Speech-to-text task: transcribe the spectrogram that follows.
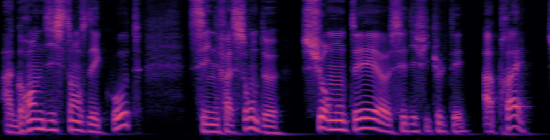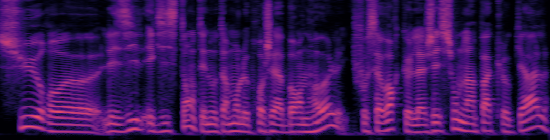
à grande distance des côtes, c'est une façon de surmonter euh, ces difficultés. Après, sur euh, les îles existantes et notamment le projet à Bornholm, il faut savoir que la gestion de l'impact local,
